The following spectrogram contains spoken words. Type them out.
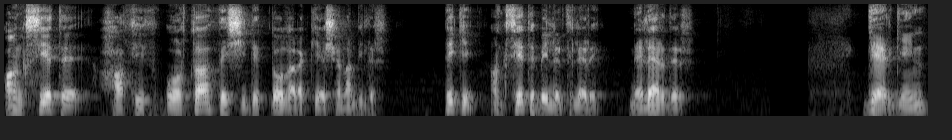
Anksiyete hafif, orta ve şiddetli olarak yaşanabilir. Peki anksiyete belirtileri nelerdir? Gergin,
